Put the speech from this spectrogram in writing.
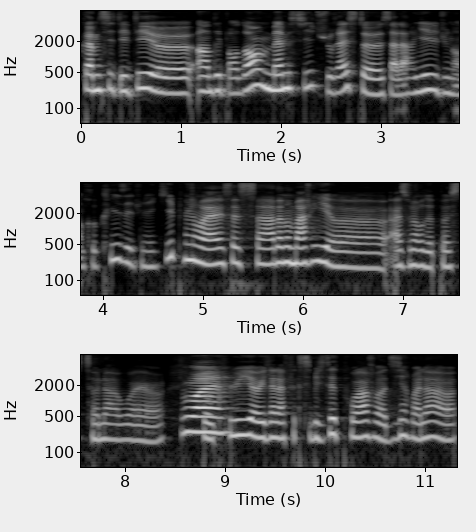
comme si tu étais euh, indépendant, même si tu restes euh, salarié d'une entreprise et d'une équipe. Ouais, c'est ça. Bah, mon mari euh, a ce genre de poste-là, ouais. ouais. Donc lui, il a la flexibilité de pouvoir dire, voilà,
